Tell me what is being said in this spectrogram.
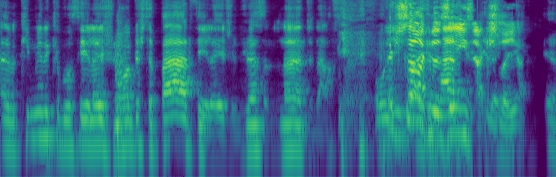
a communicable theologian or I'm just a bad theologian who hasn't learned enough. it's like a disease, actually. Yeah.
